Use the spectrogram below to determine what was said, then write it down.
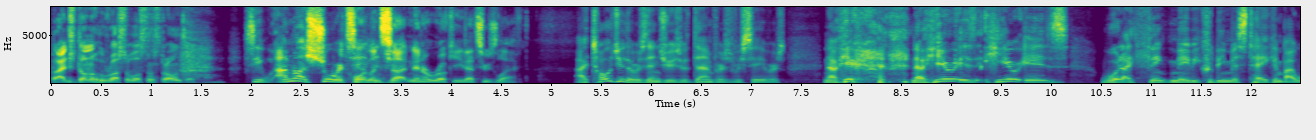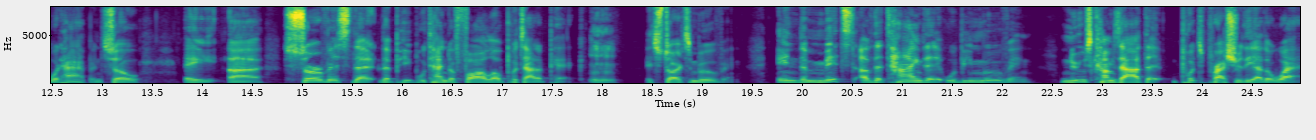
But I just don't know who Russell Wilson's throwing to. See, I'm not sure it's in the Courtland Sutton and a rookie. That's who's left. I told you there was injuries with Denver's receivers. Now here, now here is here is what I think maybe could be mistaken by what happened. So, a uh, service that that people tend to follow puts out a pick. Mm-hmm. It starts moving. In the midst of the time that it would be moving, news comes out that puts pressure the other way.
